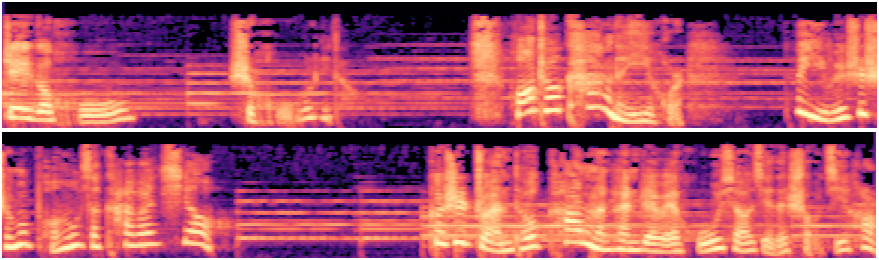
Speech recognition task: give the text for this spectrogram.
这个“胡”是狐狸的。黄巢看了一会儿，他以为是什么朋友在开玩笑。可是转头看了看这位胡小姐的手机号，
